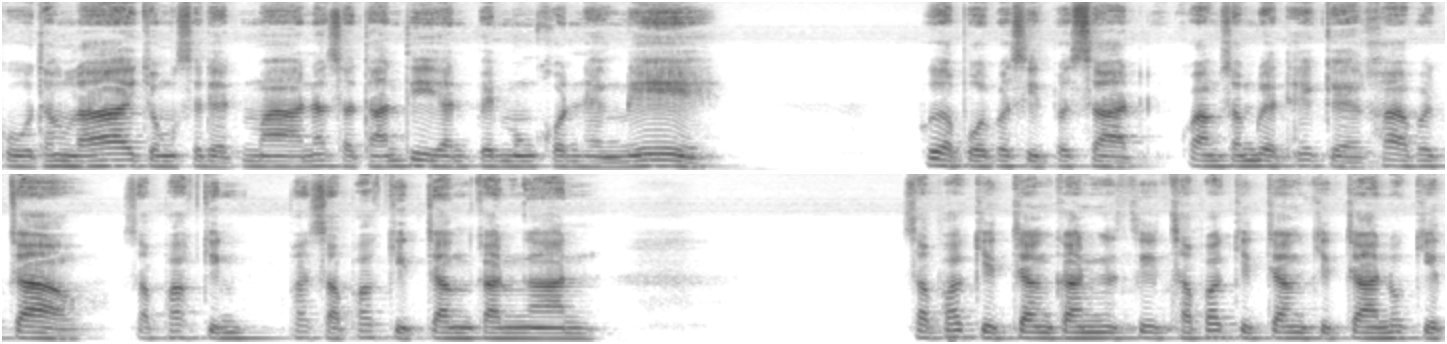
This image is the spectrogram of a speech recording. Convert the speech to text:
ครูทั้งหลายจงเสด็จมาณสถานที่อันเป็นมงคลแห่งนี้ เพื่อโปรดประสิทธิ์ประสาทความสำเร็จให้แก่ข้าพเจ้าสัพพกินพระสัพพกิจจังการงาน สัพพกิจจังการสัพพกิจจังกิจจานุกิจ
